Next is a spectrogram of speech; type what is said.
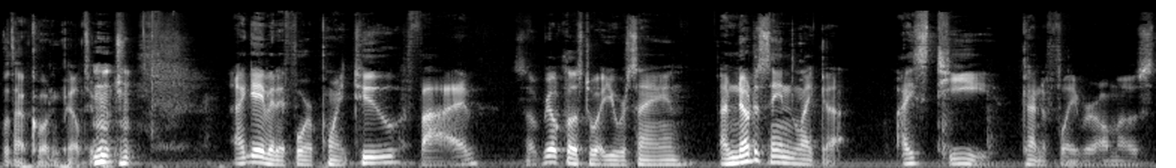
Without quoting Pail too much. I gave it a 4.25, so real close to what you were saying. I'm noticing like a iced tea kind of flavor almost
